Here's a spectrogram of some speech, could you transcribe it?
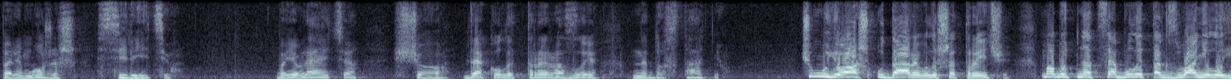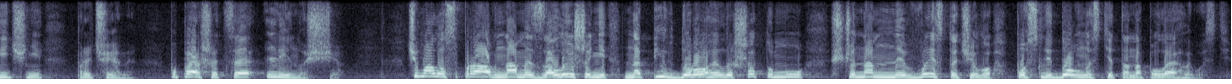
переможеш сірійців. Виявляється, що деколи три рази недостатньо. Чому Йоаш ударив лише тричі? Мабуть, на це були так звані логічні причини. По-перше, це лінощі. Чимало справ нами залишені на півдороги лише тому, що нам не вистачило послідовності та наполегливості.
